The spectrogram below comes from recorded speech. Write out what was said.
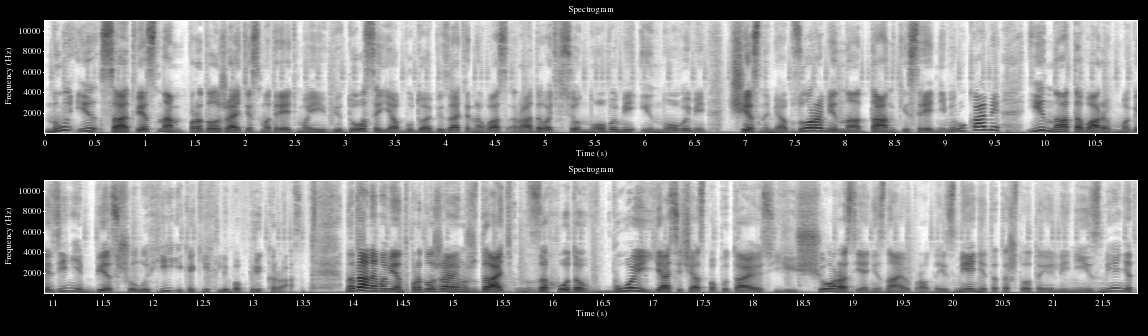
Ну и, соответственно, продолжайте смотреть мои видосы. Я буду обязательно вас радовать все новыми и новыми честными обзорами на танки средними руками и на товары в магазине без шелухи и каких-либо прикрас. На данный момент продолжаем ждать захода в бой. Я сейчас попытаюсь еще раз. Я не знаю, правда, изменит это что-то или не изменит.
